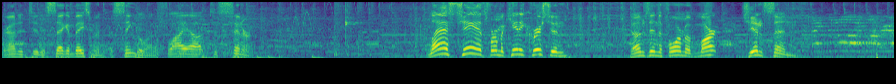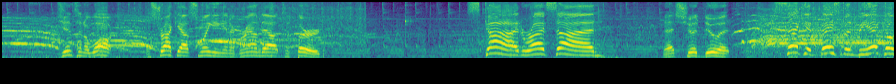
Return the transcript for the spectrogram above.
grounded to the second baseman, a single and a fly out to center. Last chance for McKinney Christian comes in the form of Mark Jensen. Jensen a walk, a strikeout swinging, and a ground out to third. Skied right side. That should do it. Second baseman Bianco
